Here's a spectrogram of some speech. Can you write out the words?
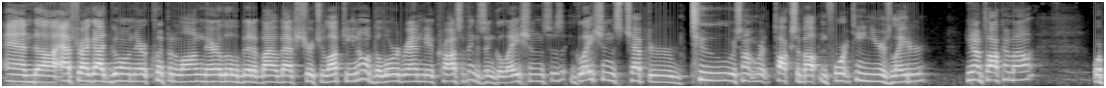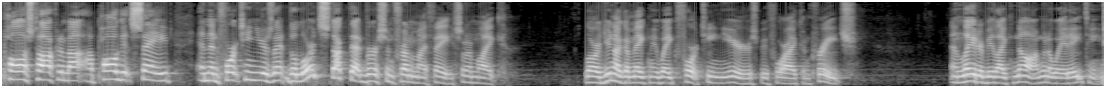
And uh, after I got going there, clipping along there a little bit at Bible Baptist Church of Lupton, you know, the Lord ran me across, I think it's in Galatians, is Galatians chapter 2 or something, where it talks about in 14 years later. You know what I'm talking about? Where Paul is talking about how Paul gets saved and then 14 years later, the Lord stuck that verse in front of my face. And I'm like, Lord, you're not going to make me wait 14 years before I can preach. And later be like, no, I'm going to wait 18.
